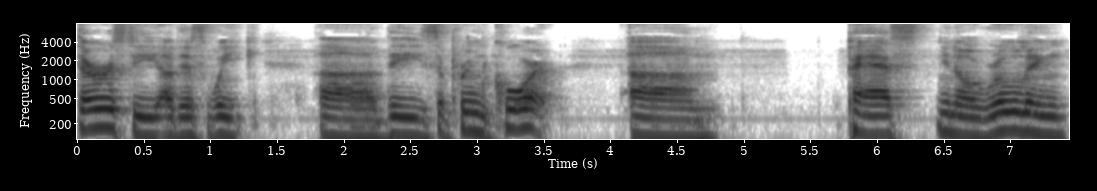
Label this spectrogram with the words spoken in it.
Thursday of this week. Uh, the Supreme Court um, passed, you know, ruling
